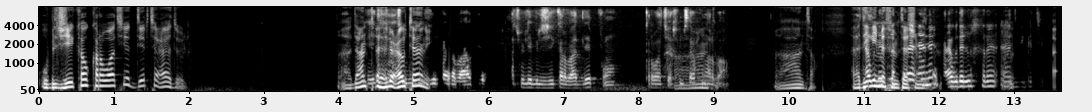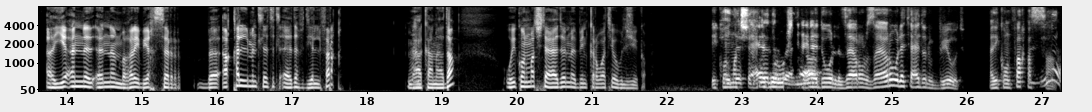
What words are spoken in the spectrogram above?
وبلجيكا وكرواتيا دير تعادل. هذا نتاهلوا عاوتاني. تولي بلجيكا 4 لي بوان كرواتيا 5 وحنا 4 ها أنت. هذه اللي ما فهمتهاش عاود الآخر هي أن أن المغرب يخسر بأقل من ثلاثة الأهداف ديال الفرق مع كندا ويكون ماتش تعادل ما بين كرواتيا وبلجيكا. يكون ماتش تعادل واش تعادل 0 0 ولا تعادل ببيوت؟ غادي يكون فرق الصعب.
